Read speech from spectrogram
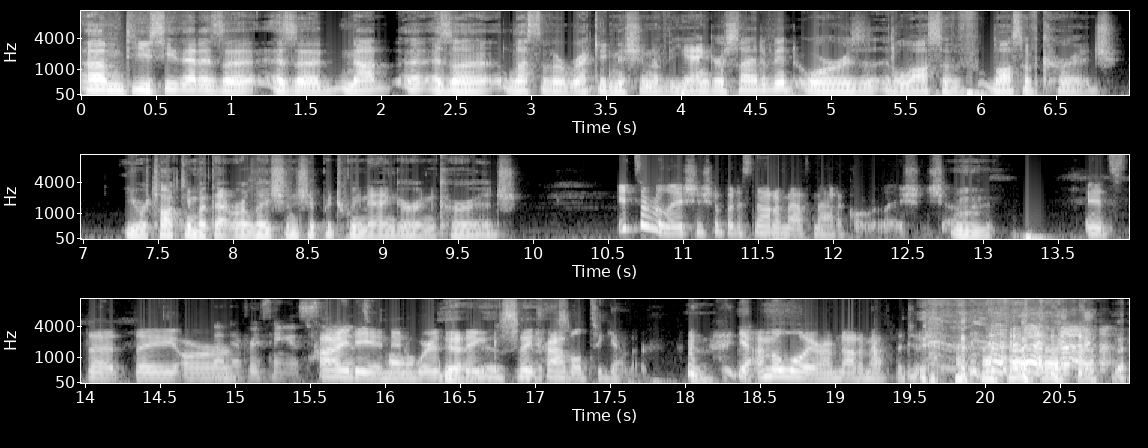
um, do you see that as a as a not uh, as a less of a recognition of the anger side of it, or is it a loss of loss of courage? You were talking about that relationship between anger and courage. It's a relationship, but it's not a mathematical relationship. Mm. It's that they are Not everything is tied science, in Paul. and where yeah, they they travel together. Yeah. yeah, I'm a lawyer. I'm not a mathematician.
